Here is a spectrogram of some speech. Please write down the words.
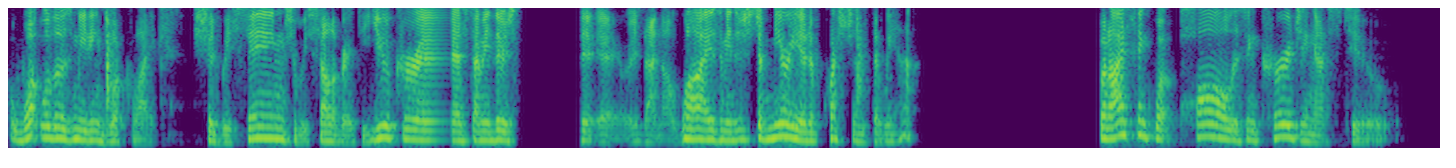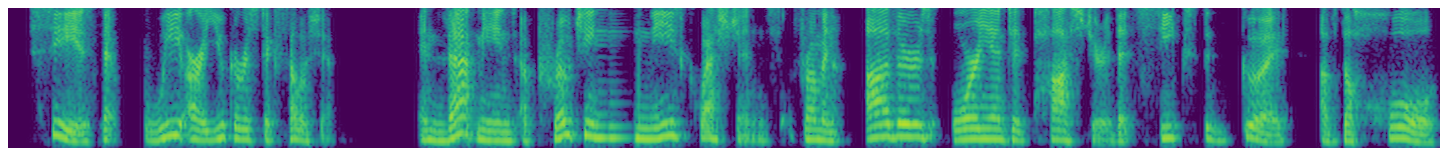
What will those meetings look like? Should we sing? Should we celebrate the Eucharist? I mean, there's, eh, is that not wise? I mean, there's just a myriad of questions that we have. But I think what Paul is encouraging us to see is that we are a Eucharistic fellowship. And that means approaching these questions from an others oriented posture that seeks the good of the whole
